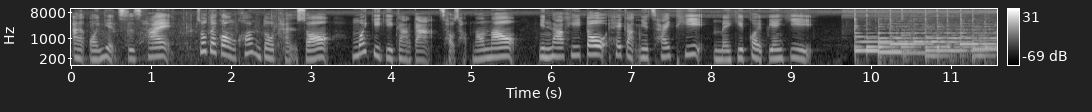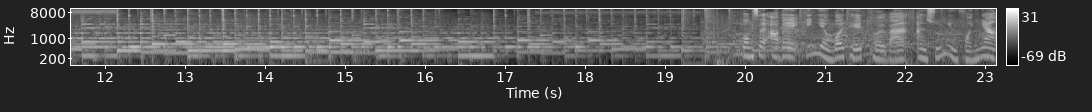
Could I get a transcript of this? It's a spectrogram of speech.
按按月吃菜，做得讲看唔到摊商，唔会叽叽嘎嘎、吵吵闹闹。人客许多，系隔日菜体，唔会去改变伊。光是阿伯今年会睇台湾按数人欢迎，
